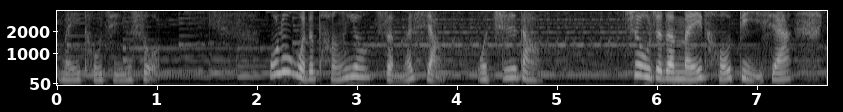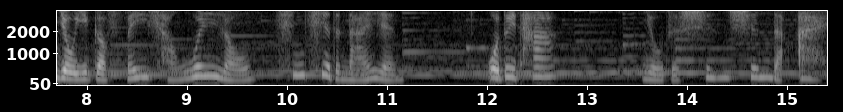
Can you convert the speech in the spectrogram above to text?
眉头紧锁。无论我的朋友怎么想，我知道。皱着的眉头底下有一个非常温柔、亲切的男人，我对他有着深深的爱。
